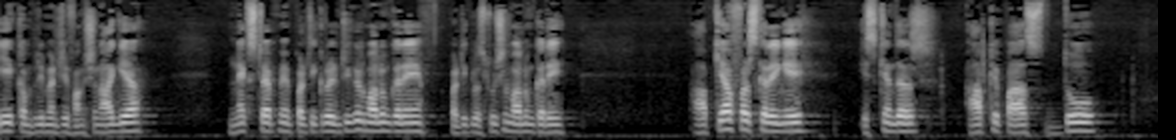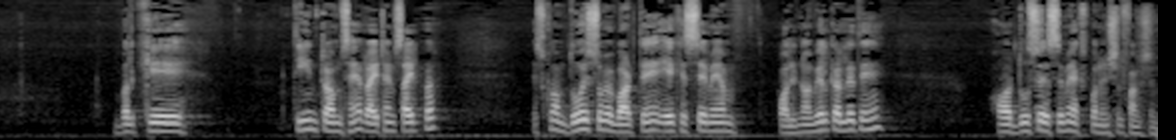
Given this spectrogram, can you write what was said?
یہ کمپلیمنٹری فنکشن آ گیا نیکسٹ اسٹیپ میں پرٹیکولر انٹیگرل معلوم کریں پرٹیکولر سولوشن معلوم کریں آپ کیا فرض کریں گے اس کے اندر آپ کے پاس دو بلکہ تین ٹرمس ہیں رائٹ ہینڈ سائڈ پر اس کو ہم دو حصوں میں بانٹتے ہیں ایک حصے میں ہم پالینومیل کر لیتے ہیں اور دوسرے حصے میں ایکسپونینشیل فنکشن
